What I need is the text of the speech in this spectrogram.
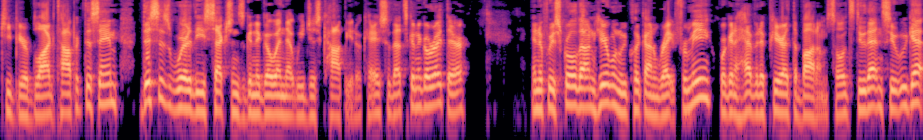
keep your blog topic the same. This is where these sections going to go in that we just copied. Okay. So that's going to go right there. And if we scroll down here, when we click on write for me, we're going to have it appear at the bottom. So let's do that and see what we get.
